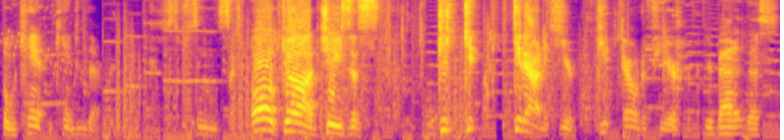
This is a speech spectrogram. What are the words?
but we can't we can't do that right now because you're singing such. Oh God, Jesus! Just get get out of here! Get out of here! You're bad at this.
